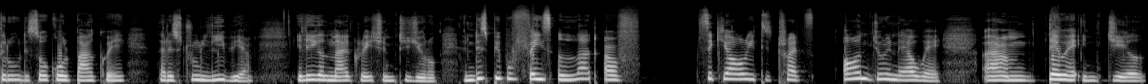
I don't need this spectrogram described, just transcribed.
through the so called pathway that is through Libya, illegal migration to Europe. And these people face a lot of security threats on during their way. Um, they were in jail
